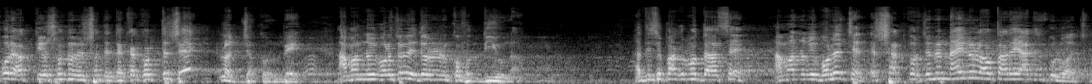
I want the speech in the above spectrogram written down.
পরে আত্মীয় স্বজনের সাথে দেখা করতে সে লজ্জা করবে। আমার নবী বলেছেন এই ধরনের কফন দিও না। হাদিসে পাকের মধ্যে আছে, আমার নবী বলেছেন, এরশাদ করছেন নাইলুল আওতার হাদিসগুলো আছে।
